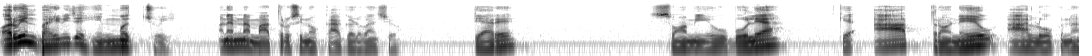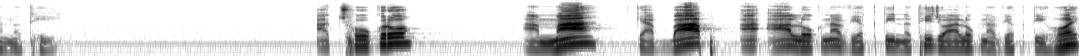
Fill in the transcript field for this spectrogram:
અરવિંદભાઈની જે હિંમત જોઈ અને એમના માતૃશ્રીનો કાગળ વાંચ્યો. ત્યારે સ્વામી એવું બોલ્યા કે આ ત્રણેવ આ લોકના નથી. આ છોકરો, આ મા કે આ બાપ આ આ લોકના વ્યક્તિ નથી. જો આ લોકના વ્યક્તિ હોય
